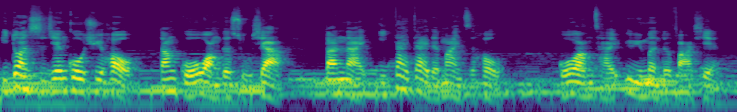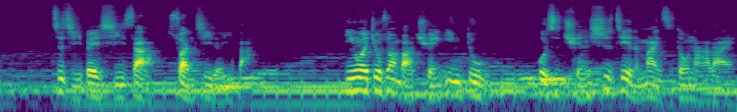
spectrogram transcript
一段时间过去后，当国王的属下搬来一袋袋的麦子后，国王才郁闷地发现自己被西萨算计了一把。因为就算把全印度或是全世界的麦子都拿来，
